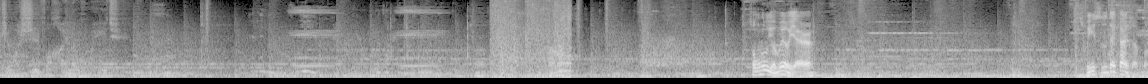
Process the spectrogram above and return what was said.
不知我是否还能回去。中路有没有人？锤石在干什么？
